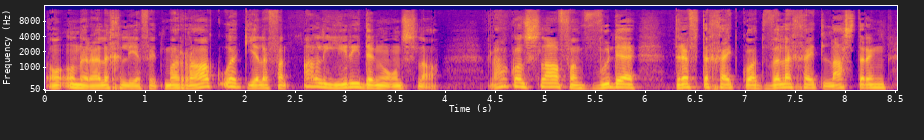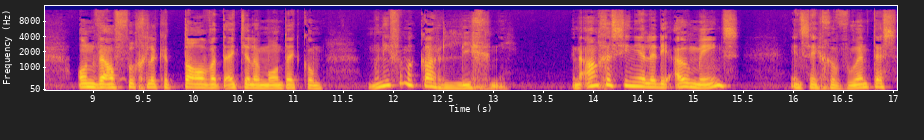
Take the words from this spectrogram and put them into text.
onder hulle geleef het, maar raak ook julle van al hierdie dinge ontslaa. Raak ontslaa van woede, driftigheid, kwaadwilligheid, lastering, onwelvoeglike taal wat uit julle mond uitkom. Moenie vir mekaar lieg nie. En aangesien julle die ou mens en sy gewoontes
